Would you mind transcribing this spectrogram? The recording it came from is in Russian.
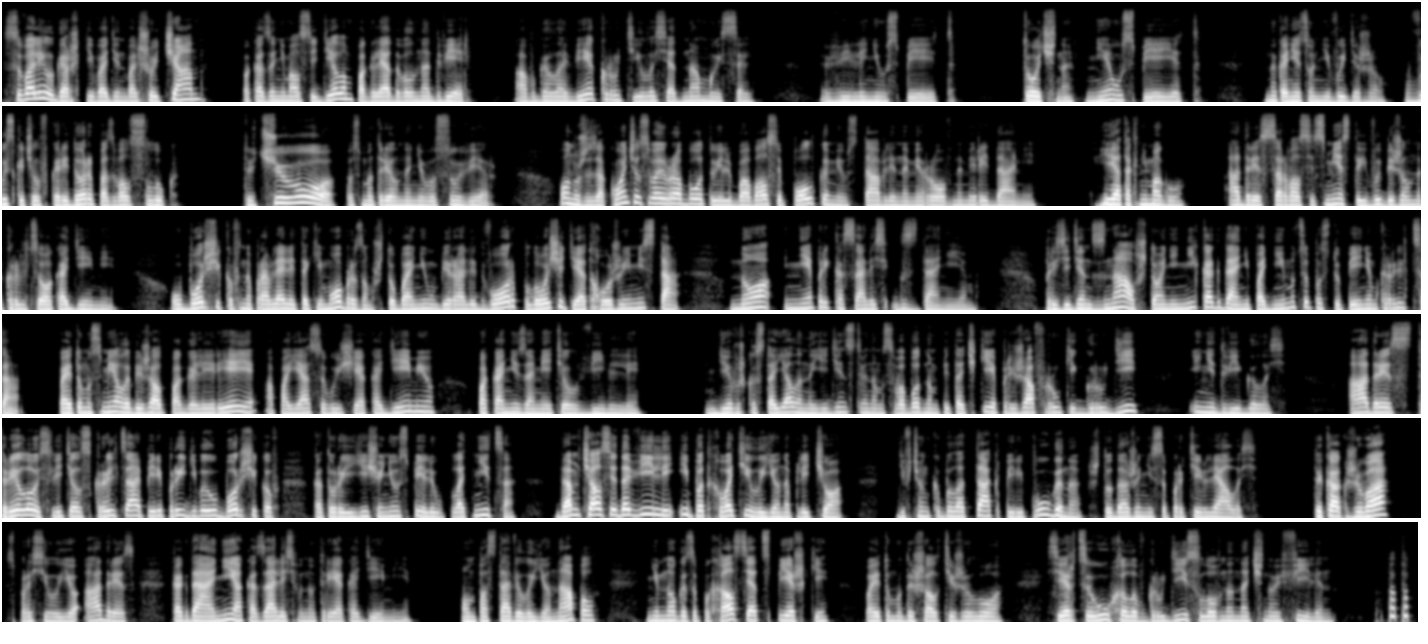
свалил горшки в один большой чан, пока занимался делом, поглядывал на дверь. А в голове крутилась одна мысль. Вилли не успеет. Точно, не успеет. Наконец он не выдержал. Выскочил в коридор и позвал слуг. «Ты чего?» — посмотрел на него Сувер. Он уже закончил свою работу и любовался полками, уставленными ровными рядами. «Я так не могу». Адриас сорвался с места и выбежал на крыльцо Академии. Уборщиков направляли таким образом, чтобы они убирали двор, площадь и отхожие места, но не прикасались к зданиям. Президент знал, что они никогда не поднимутся по ступеням крыльца, поэтому смело бежал по галерее, опоясывающей академию, пока не заметил Вилли. Девушка стояла на единственном свободном пятачке, прижав руки к груди, и не двигалась. Адрес стрелой слетел с крыльца, перепрыгивая уборщиков, которые еще не успели уплотниться, домчался до Вилли и подхватил ее на плечо. Девчонка была так перепугана, что даже не сопротивлялась. «Ты как, жива?» — спросил ее адрес, когда они оказались внутри академии. Он поставил ее на пол, немного запыхался от спешки, поэтому дышал тяжело. Сердце ухало в груди, словно ночной филин. «П -п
